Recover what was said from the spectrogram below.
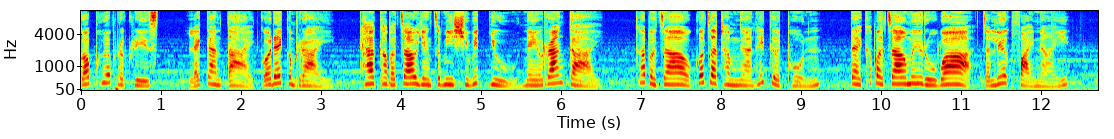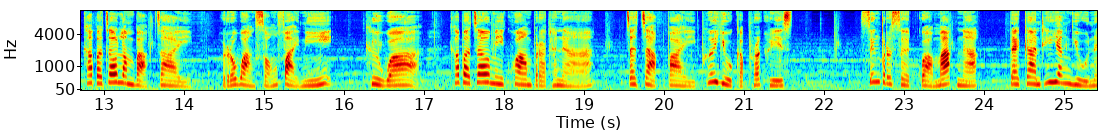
ก็เพื่อพระคริสต์และการตายก็ได้กำไร ถ้าข้าพเจ้ายังจะมีชีวิตอยู่ในร่างกาย ข้าพเจ้าก็จะทำงานให้เกิดผล แต่ข้าพเจ้าไม่รู้ว่าจะเลือกฝ่ายไหน ข้าพเจ้าลำบากใจ ระหว่างสองฝ่ายนี้ คือว่า ข้าพเจ้ามีความปรารถนา จะจากไปเพื่ออยู่กับพระคริสต์ซึ่งประเสริฐกว่ามากนัก แต่การที่ยังอยู่ใน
